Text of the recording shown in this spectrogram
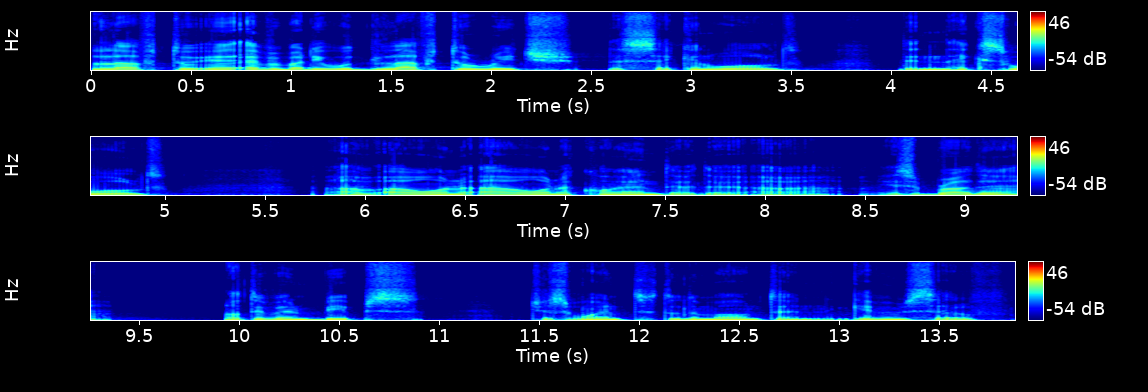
love to. Everybody would love to reach the second world the next world. I, want I want a Cohen, the, the, uh, his brother, not even beeps, just went to the mountain, gave himself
